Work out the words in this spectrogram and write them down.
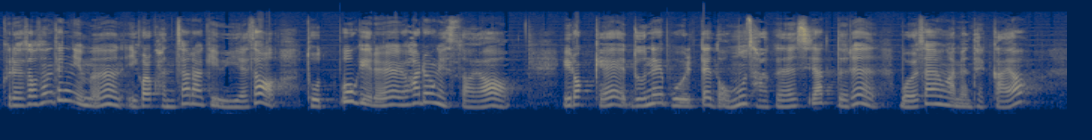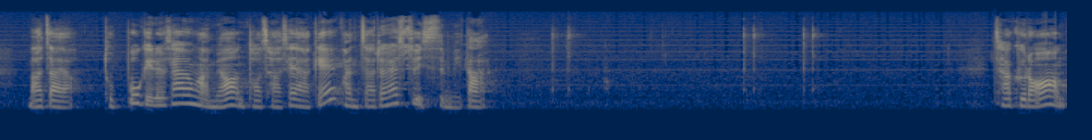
그래서 선생님은 이걸 관찰하기 위해서 돋보기를 활용했어요. 이렇게 눈에 보일 때 너무 작은 씨앗들은 뭘 사용하면 될까요? 맞아요. 돋보기를 사용하면 더 자세하게 관찰을 할 수 있습니다. 자, 그럼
